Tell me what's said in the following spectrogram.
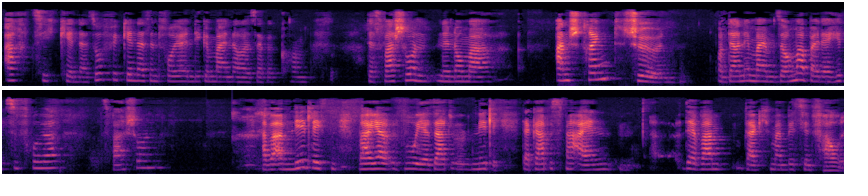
80 Kinder. So viele Kinder sind früher in die Gemeindehäuser gekommen. Das war schon eine Nummer anstrengend, schön. Und dann immer im Sommer bei der Hitze früher, das war schon. Aber am niedlichsten war ja, wo ihr sagt, niedlich, da gab es mal einen, der war, sag ich mal, ein bisschen faul.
